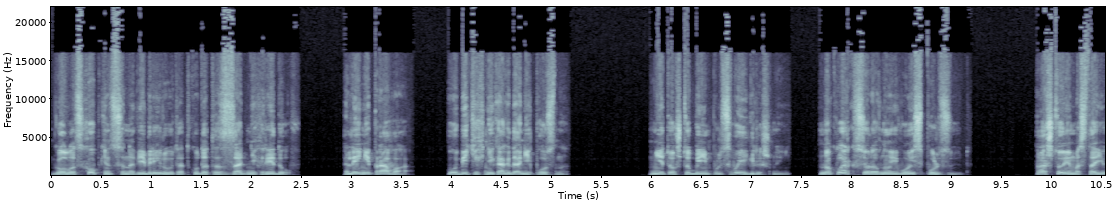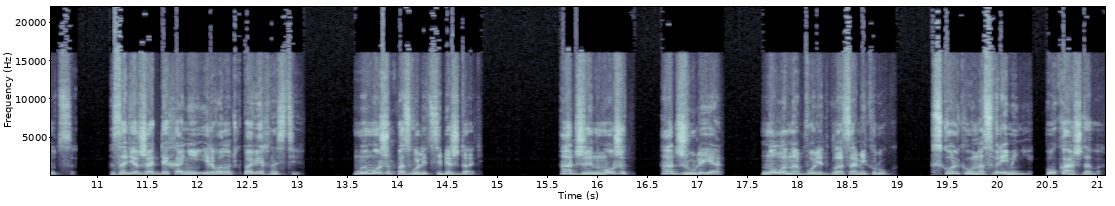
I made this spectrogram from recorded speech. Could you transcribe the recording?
Голос Хопкинсона вибрирует откуда-то с задних рядов. Лени права. Убить их никогда не поздно. Не то чтобы импульс выигрышный, но Кларк все равно его использует. А что им остается? Задержать дыхание и рвануть к поверхности? Мы можем позволить себе ждать. А Джин может? А Джулия? Нолан обводит глазами круг. Сколько у нас времени? У каждого.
